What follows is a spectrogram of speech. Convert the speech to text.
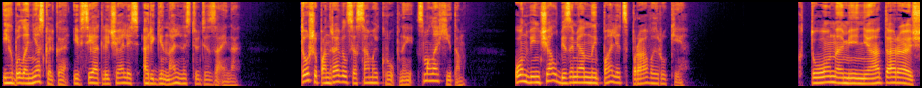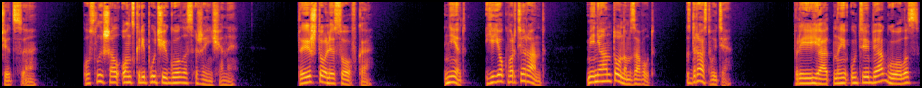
Их было несколько, и все отличались оригинальностью дизайна. Тоше понравился самый крупный, с малахитом. Он венчал безымянный палец правой руки. «Кто на меня таращится?» — услышал он скрипучий голос женщины. «Ты что ли, совка?» «Нет, ее квартирант. Меня Антоном зовут. Здравствуйте». «Приятный у тебя голос».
